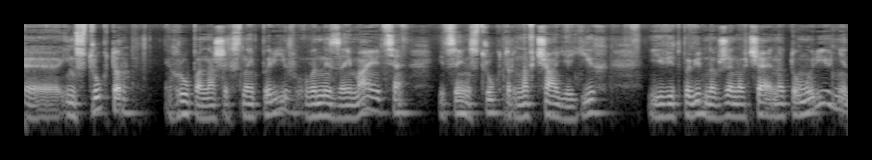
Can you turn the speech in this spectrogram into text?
е, інструктор, група наших снайперів, вони займаються, і цей інструктор навчає їх. І відповідно вже навчає на тому рівні,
